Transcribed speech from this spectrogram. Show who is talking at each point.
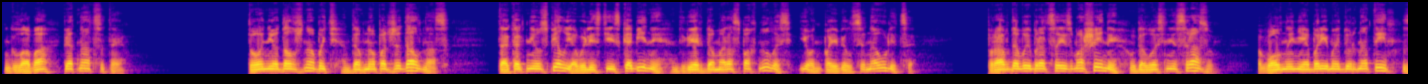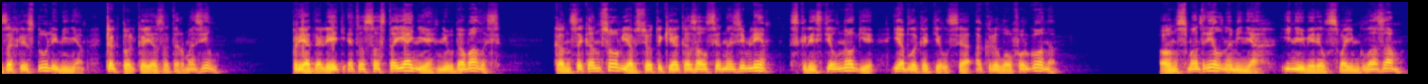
Speaker 1: Глава 15 Тонио, должно быть, давно поджидал нас. Так как не успел я вылезти из кабины, дверь дома распахнулась, и он появился на улице. Правда, выбраться из машины удалось не сразу. Волны необоримой дурноты захлестнули меня, как только я затормозил. Преодолеть это состояние не удавалось. В конце концов, я все-таки оказался на земле, скрестил ноги и облокотился о крыло фургона. Он смотрел на меня и не верил своим глазам.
